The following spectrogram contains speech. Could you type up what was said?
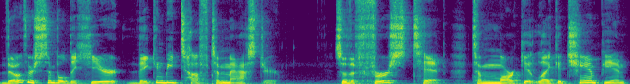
though they're simple to hear, they can be tough to master. So, the first tip to market like a champion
